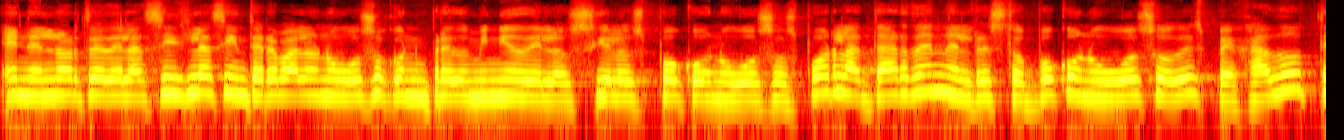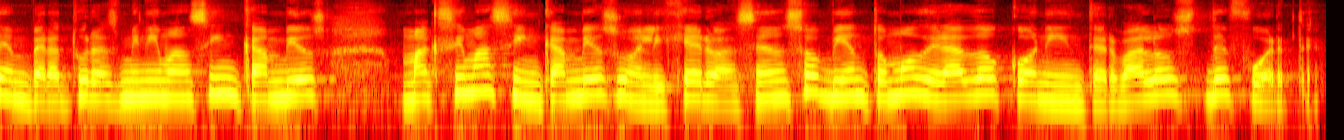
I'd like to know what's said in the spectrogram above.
En el norte de las islas, intervalo nuboso con predominio de los cielos poco nubosos por la tarde, en el resto poco nuboso despejado, temperaturas mínimas sin cambios, máximas sin cambios o en ligero ascenso, viento moderado con intervalos de fuerte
